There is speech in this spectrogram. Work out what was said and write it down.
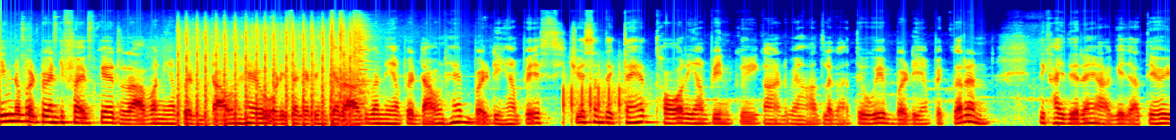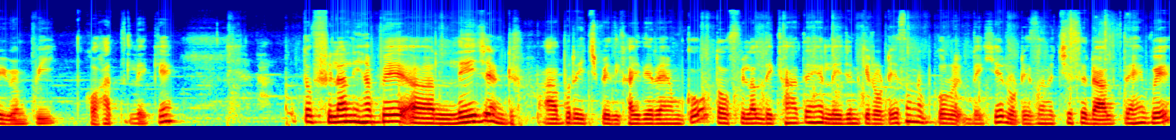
टीम नंबर ट्वेंटी फाइव के रावण यहाँ पे डाउन है उड़ीसा के टीम के राजवन यहाँ पे डाउन है बट यहाँ पे सिचुएशन देखते हैं थॉर यहाँ पे इनको ही कांड में हाथ लगाते हुए बट यहाँ पे करण दिखाई दे रहे हैं, आगे जाते हुए यूएमपी को हाथ लेके। तो फ़िलहाल यहाँ पे लेजेंड आप रिच पे दिखाई दे रहे हैं हमको। तो फ़िलहाल दिखाते हैं लेजेंड की रोटेशन आपको देखिए रोटेशन अच्छे से डालते हैं वे।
